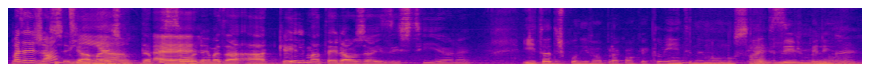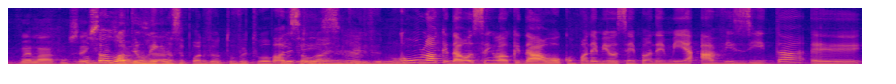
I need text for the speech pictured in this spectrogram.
mas a gente já Chegar tinha. Chegar mais junto da pessoa, é. né? Mas a, aquele material já existia, né? E está disponível para qualquer cliente, né? No, no site é, mesmo. Ele é. vai lá, consegue. No celular tem um link, você pode ver o tour virtual pode pelo celular em vez de ver no Com lockdown ou sem lockdown, ou com pandemia ou sem pandemia, a visita é,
